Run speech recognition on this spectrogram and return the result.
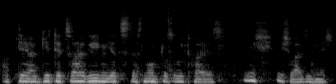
ob der GT2-Riemen jetzt das Nonplusultra ist, ich, ich weiß es nicht.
